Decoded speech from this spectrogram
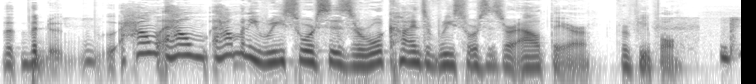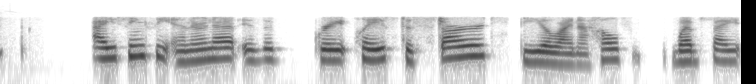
But but how how how many resources or what kinds of resources are out there for people? I think the internet is a great place to start. The Allina Health website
